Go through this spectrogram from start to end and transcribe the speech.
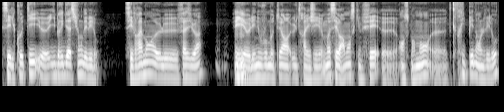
c'est le côté euh, hybridation des vélos. C'est vraiment euh, le Fazia et mhm. euh, les nouveaux moteurs ultra légers. Moi, c'est vraiment ce qui me fait en ce moment triper dans le vélo.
